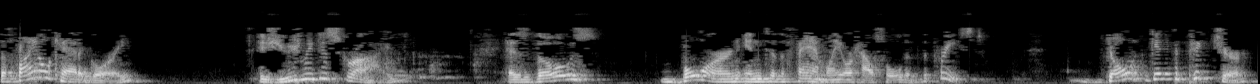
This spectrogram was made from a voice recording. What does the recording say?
The final category is usually described as those born into the family or household of the priest. Don't get the picture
